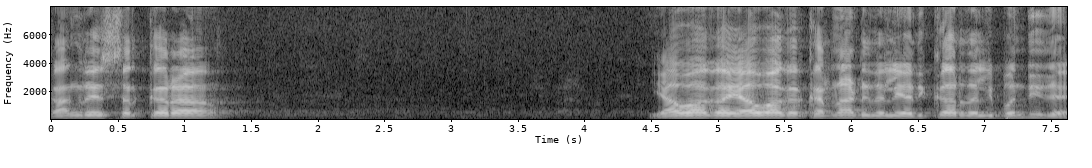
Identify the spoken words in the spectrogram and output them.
ಕಾಂಗ್ರೆಸ್ ಸರ್ಕಾರ ಯಾವಾಗ ಯಾವಾಗ ಕರ್ನಾಟಕದಲ್ಲಿ ಅಧಿಕಾರದಲ್ಲಿ ಬಂದಿದೆ,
